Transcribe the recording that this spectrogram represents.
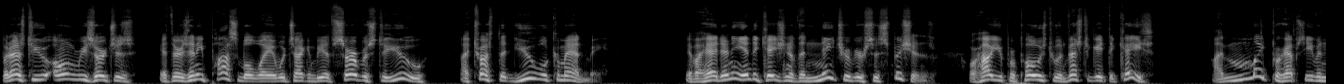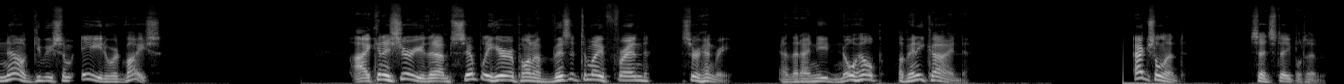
But as to your own researches, if there is any possible way in which I can be of service to you, I trust that you will command me. If I had any indication of the nature of your suspicions, or how you propose to investigate the case, I might perhaps even now give you some aid or advice. I can assure you that I'm simply here upon a visit to my friend, Sir Henry, and that I need no help of any kind. Excellent, said Stapleton.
